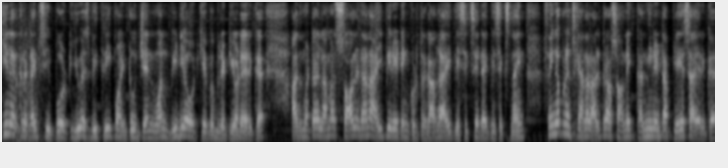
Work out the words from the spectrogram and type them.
கீழே இருக்கிற type C port USB three point two gen one video out கேப்பபிலிட்டியோடு இருக்குது அது மட்டும் இல்லாமல் சாலிடான ஐபி ரேட்டிங் கொடுத்துருக்காங்க IP six eight IP six nine fingerprint scanner ultrasonic கன்வீனியன்ட்டாக பிளேஸ் ஆயிருக்கு.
